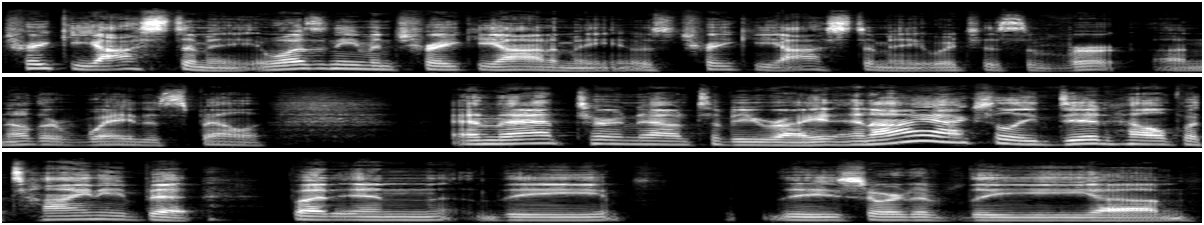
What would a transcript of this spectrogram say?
tracheostomy. It wasn't even tracheotomy. It was tracheostomy, which is ver- another way to spell it. And that turned out to be right. And I actually did help a tiny bit, but in the the sort of the um,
